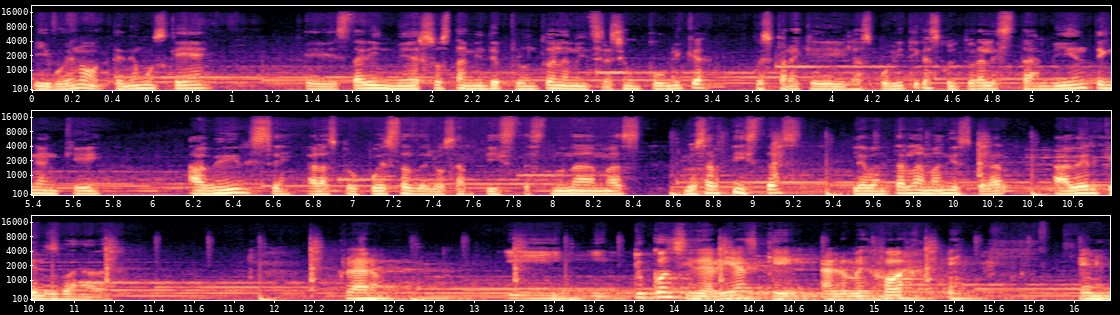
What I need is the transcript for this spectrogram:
Y bueno, tenemos que eh, estar inmersos también de pronto en la administración pública, pues para que las políticas culturales también tengan que abrirse a las propuestas de los artistas, no nada más los artistas levantar la mano y esperar a ver qué nos van a dar. Claro, y, tú considerarías que a lo mejor el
